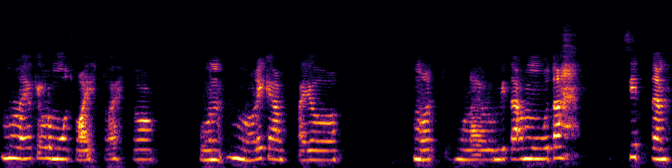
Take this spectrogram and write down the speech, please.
mulla ei oikein ollut muut vaihtoehtoa, kun mulla oli kämppä joo, mutta mulla ei ollut mitään muuta. Sitten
